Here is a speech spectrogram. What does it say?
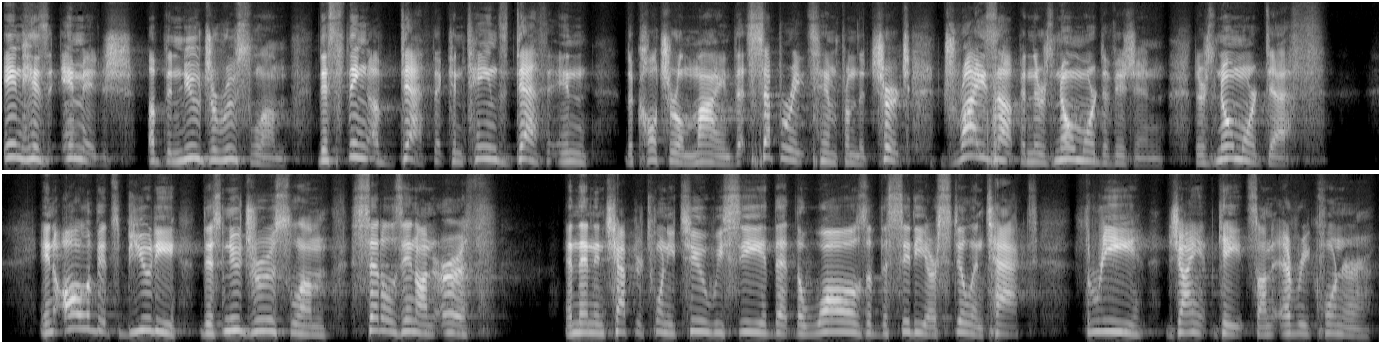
In his image of the New Jerusalem, this thing of death that contains death in the cultural mind that separates him from the church dries up and there's no more division, there's no more death. In all of its beauty, this new Jerusalem settles in on earth. And then in chapter 22, we see that the walls of the city are still intact, three giant gates on every corner.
